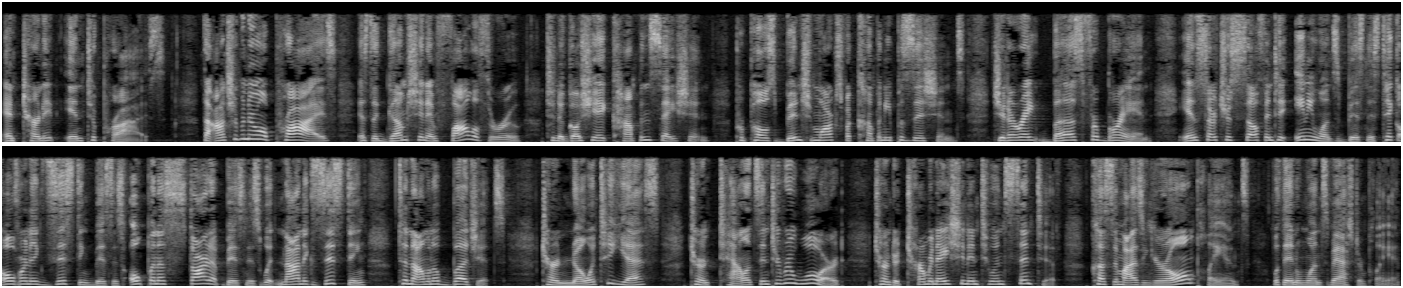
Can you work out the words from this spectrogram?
and turn it into prize. The entrepreneurial prize is the gumption and follow through to negotiate compensation, propose benchmarks for company positions, generate buzz for brand, insert yourself into anyone's business, take over an existing business, open a startup business with non-existing to nominal budgets, turn no into yes, turn talents into reward, turn determination into incentive, customizing your own plans within one's master plan.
